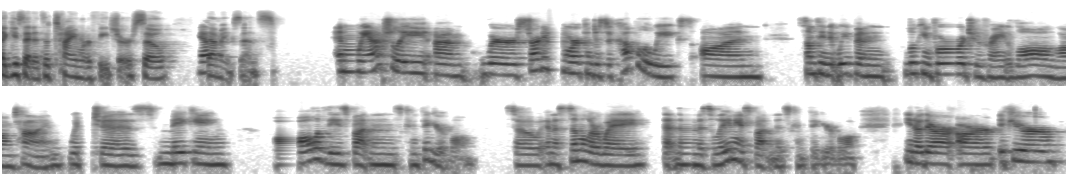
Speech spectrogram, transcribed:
like you said, it's a timer feature. So yep. that makes sense. And we actually, um, we're starting work in just a couple of weeks on something that we've been looking forward to for a long, long time, which is making all of these buttons configurable. So in a similar way that the miscellaneous button is configurable, you know, there are, are if you're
